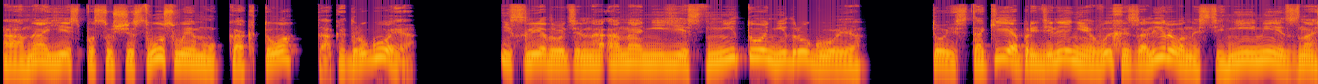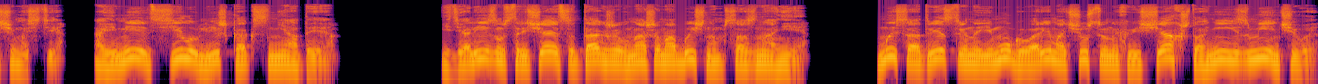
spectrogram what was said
а она есть по существу своему как то, так и другое. И, следовательно, она не есть ни то, ни другое. То есть такие определения в их изолированности не имеют значимости, а имеют силу лишь как снятые. Идеализм встречается также в нашем обычном сознании. Мы, соответственно, ему говорим о чувственных вещах, что они изменчивы,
